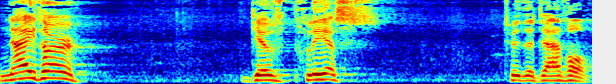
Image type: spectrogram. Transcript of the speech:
Neither give place to the devil.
